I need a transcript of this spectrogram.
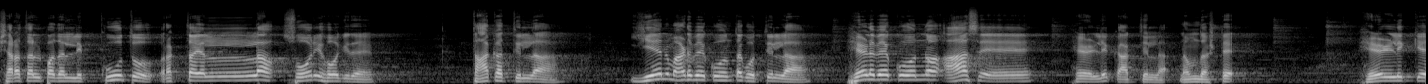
ಶರತಲ್ಪದಲ್ಲಿ ಕೂತು ರಕ್ತ ಎಲ್ಲ ಸೋರಿ ಹೋಗಿದೆ. ತಾಕತ್ತಿಲ್ಲ. ಏನು ಮಾಡಬೇಕು ಅಂತ ಗೊತ್ತಿಲ್ಲ. ಹೇಳಬೇಕು ಅನ್ನೋ ಆಸೆ ಹೇಳಲಿಕ್ಕಾಗ್ತಿಲ್ಲ. ನಮ್ದಷ್ಟೇ. ಹೇಳಲಿಕ್ಕೆ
